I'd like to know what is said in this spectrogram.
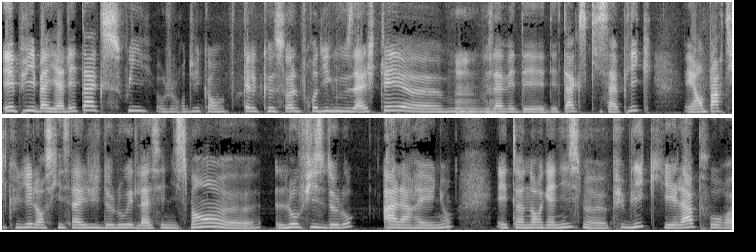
Et puis, bah, il y a les taxes. Oui, aujourd'hui, quel que soit le produit que vous achetez, euh, vous, Mhm. vous avez des, des taxes qui s'appliquent. Et en particulier, lorsqu'il s'agit de l'eau et de l'assainissement, euh, l'Office de l'eau à La Réunion est un organisme public qui est là pour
